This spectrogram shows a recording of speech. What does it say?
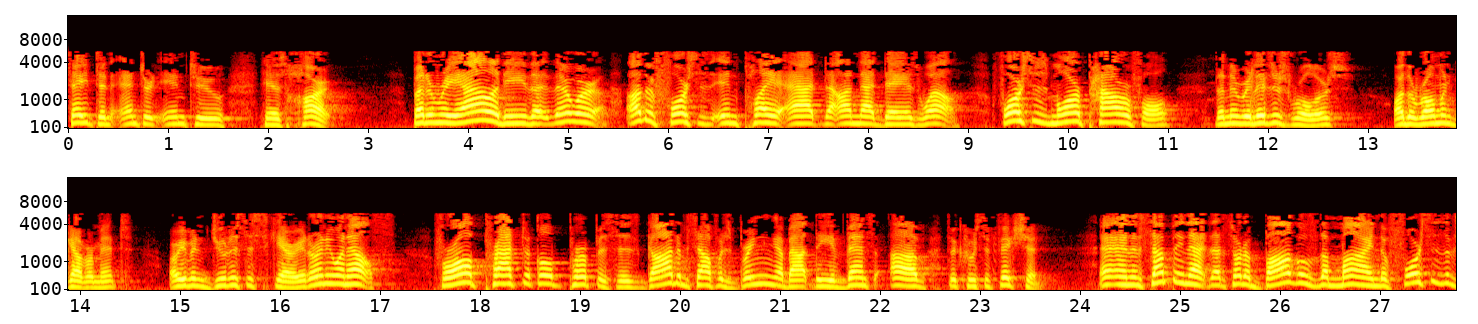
Satan entered into his heart. But in reality, that there were other forces in play at, on that day as well. Forces more powerful than the religious rulers or the Roman government or even Judas Iscariot or anyone else. For all practical purposes, God Himself was bringing about the events of the crucifixion. And it's something that, that sort of boggles the mind. The forces of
